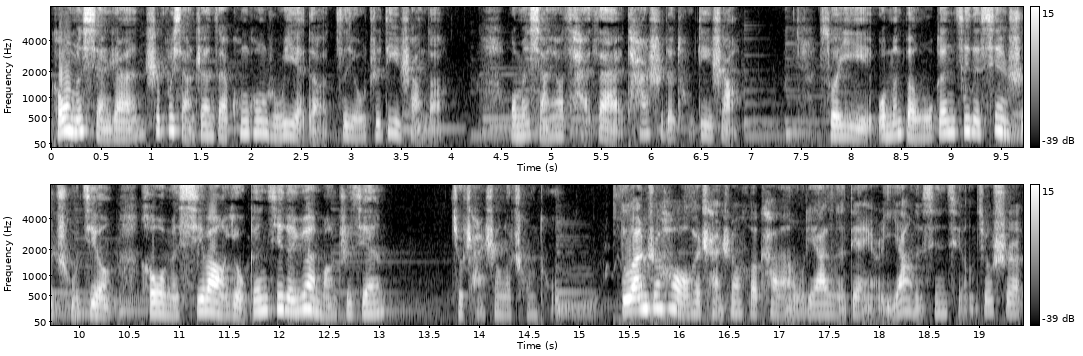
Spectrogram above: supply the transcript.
可我们显然是不想站在空空如也的自由之地上的，我们想要踩在踏实的土地上。所以，我们本无根基的现实处境和我们希望有根基的愿望之间，就产生了冲突。读完之后，我会产生和看完伍迪·艾伦的电影一样的心情，就是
